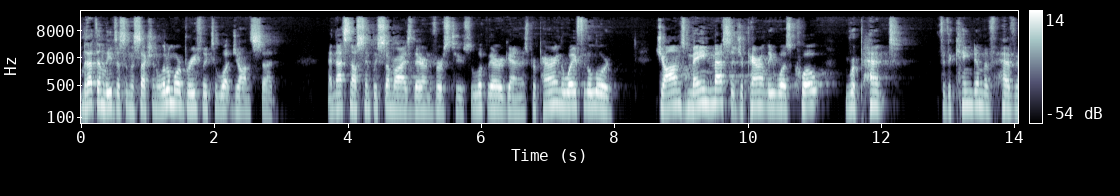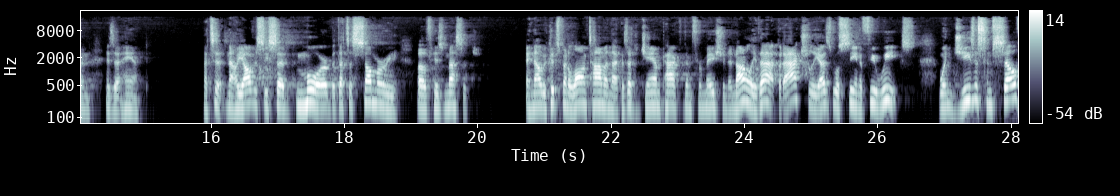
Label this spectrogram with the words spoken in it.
But that then leads us in the section a little more briefly to what John said. And that's now simply summarized there in verse 2. So look there again. It's preparing the way for the Lord. John's main message apparently was, quote, repent, for the kingdom of heaven is at hand. That's it. Now, he obviously said more, but that's a summary of his message. And now we could spend a long time on that because that's jam packed with information. And not only that, but actually, as we'll see in a few weeks, when Jesus himself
